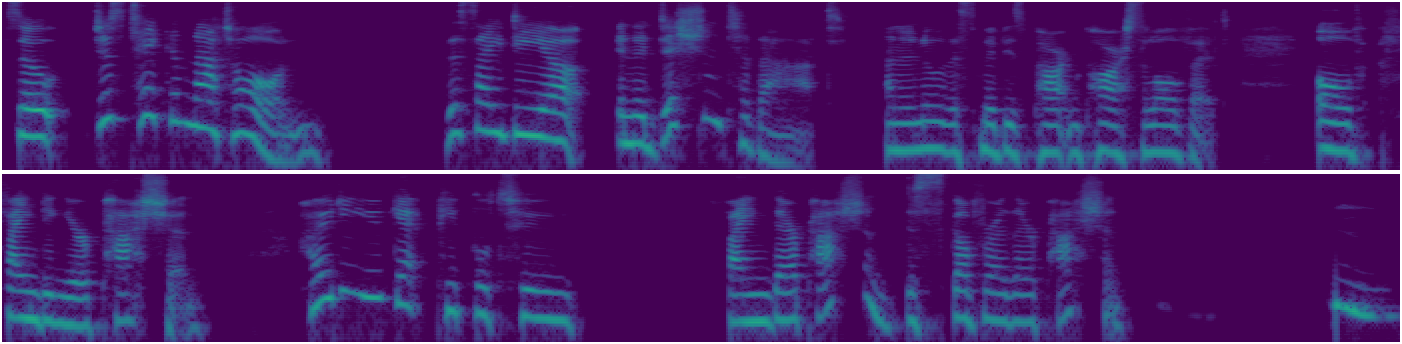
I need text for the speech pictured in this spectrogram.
So, just taking that on, this idea, in addition to that, and I know this maybe is part and parcel of it, of finding your passion. How do you get people to find their passion, discover their passion? Hmm.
